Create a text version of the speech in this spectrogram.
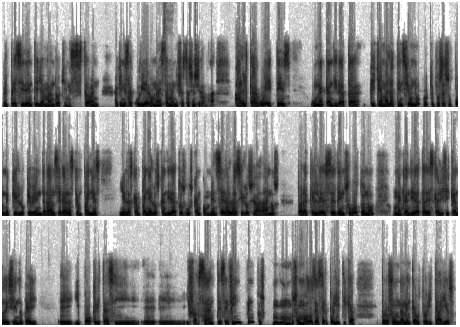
El presidente llamando a quienes estaban, a quienes acudieron a esta manifestación ciudadana, alcahuetes, una candidata que llama la atención, ¿no? Porque pues se supone que lo que vendrán serán las campañas y en las campañas los candidatos buscan convencer a las y los ciudadanos para que les den su voto, ¿no? Una candidata descalificando diciendo que hay eh, hipócritas y, eh, eh, farsantes, en fin, pues mm, son modos de hacer política profundamente autoritarios.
